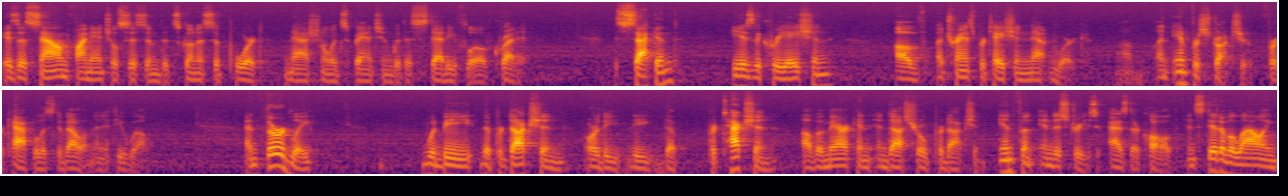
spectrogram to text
is a sound financial system that's going to support national expansion with a steady flow of credit. The second is the creation of a transportation network um, an infrastructure for capitalist development, if you will. And thirdly, would be the production or the, the, the protection of American industrial production, infant industries, as they're called. Instead of allowing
